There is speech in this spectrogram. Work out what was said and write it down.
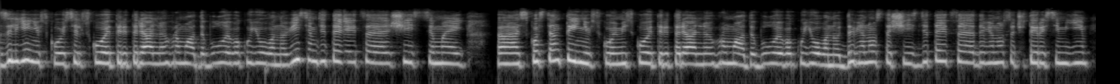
З Ільїнівської сільської територіальної громади було евакуйовано 8 дітей, це 6 сімей. З Костянтинівської міської територіальної громади було евакуйовано 96 дітей, це 94 сім'ї.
